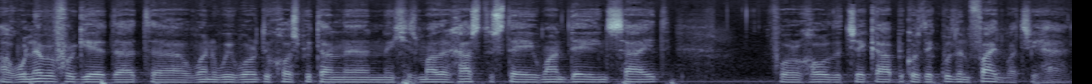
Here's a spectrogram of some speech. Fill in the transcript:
I will never forget that uh, when we went to hospital and his mother has to stay one day inside for all the checkup because they couldn't find what she had.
